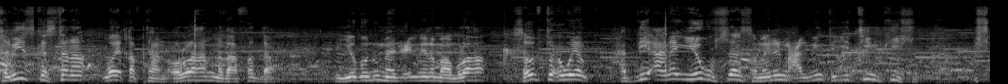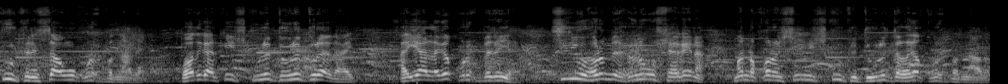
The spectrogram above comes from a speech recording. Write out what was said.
khamiis kastana way qabtaan ololahan nadaafadda iyagoon u mahad celinayna maamulaha. Sababta waxa weeyaan haddii aanay iyagu sidaan samaynin macallimiinta iyo tiimkiisu iskuulkani sidaa ugu qurux badnaadeen. Oo adiga arkay iskuulla dawladdu leedahay ayaa laga qurux badan yahay sidii hore madaxweynuhu u sheegayna ma noqonayso in iskuulka dawladda laga qurux badnaado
